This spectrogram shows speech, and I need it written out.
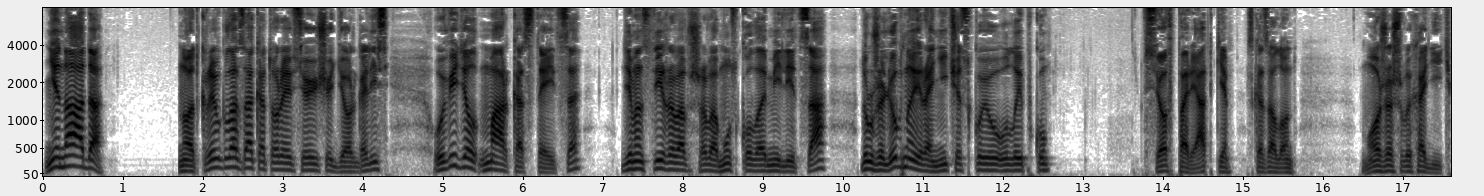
Не надо!» но, открыв глаза, которые все еще дергались, увидел Марка Стейтса, демонстрировавшего мускулами лица дружелюбно-ироническую улыбку. «Все в порядке», — сказал он. «Можешь выходить».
